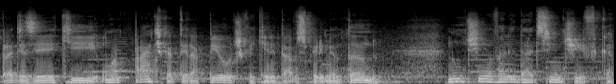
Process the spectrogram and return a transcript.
para dizer que uma prática terapêutica que ele estava experimentando não tinha validade científica.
